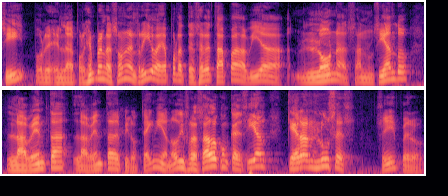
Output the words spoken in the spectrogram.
Sí, por, en la, por ejemplo, en la zona del río, allá por la tercera etapa, había lonas anunciando la venta, la venta de pirotecnia, ¿no? Disfrazado con que decían que eran luces, sí, pero...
